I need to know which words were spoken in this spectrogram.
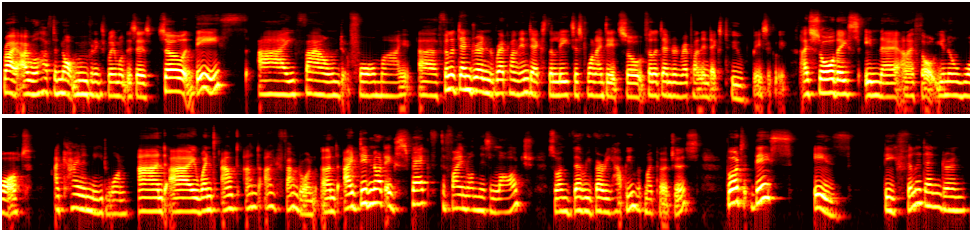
Right, I will have to not move and explain what this is. So this I found for my uh, Philodendron Rare Plant Index, the latest one I did. So Philodendron Rare Plant Index 2, basically. I saw this in there and I thought, you know what? I kind of need one. And I went out and I found one. And I did not expect to find one this large. So I'm very, very happy with my purchase. But this is the Philodendron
